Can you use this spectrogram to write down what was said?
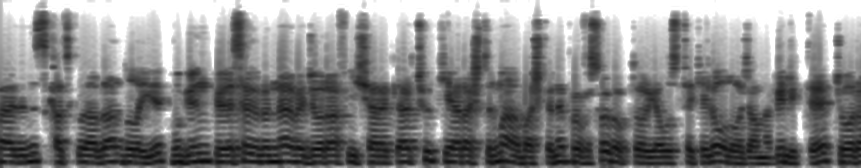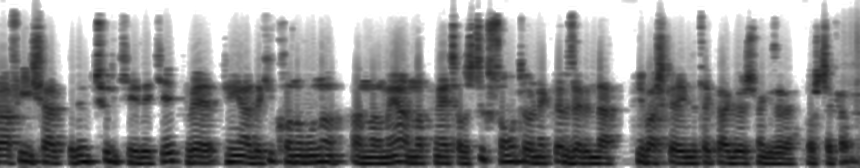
verdiğiniz katkılardan dolayı. Bugün Yöresel Ürünler ve Coğrafi İşaretler Türkiye Araştırma Başkanı Profesör Doktor Yavuz Tekelioğlu hocamla birlikte coğrafi işaretlerin Türkiye'deki ve dünyadaki konumunu anlamaya, anlatmaya çalıştık somut örnekler üzerinden. Bir başka yayında tekrar görüşmek üzere. Hoşçakalın.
